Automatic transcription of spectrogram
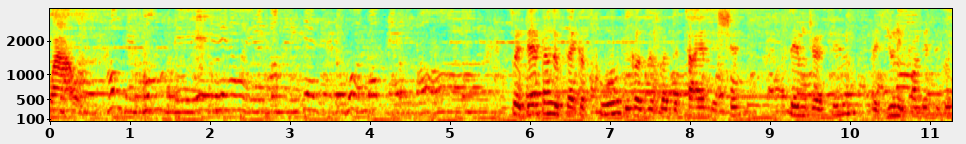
Wow. So it definitely looks like a school because they've got the tie and the shirts, same dressing, a uniform basically.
